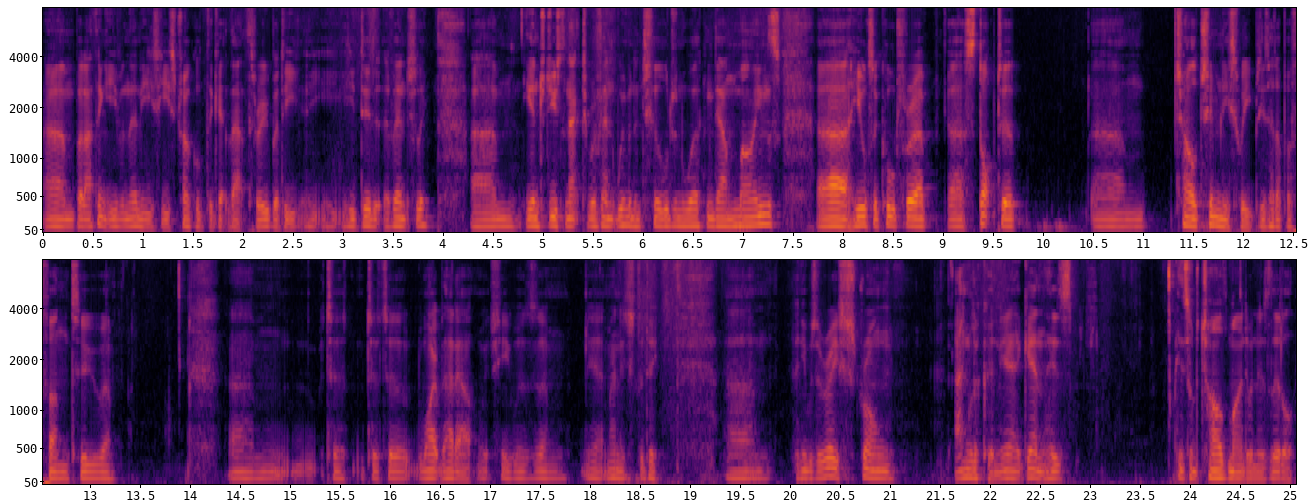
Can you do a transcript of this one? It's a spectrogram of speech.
Um, but I think even then he, he struggled to get that through, but he, he, he did it eventually. Um, he introduced an act to prevent women and children working down mines. Uh, he also called for a, a stop to um, child chimney sweeps. He set up a fund to. Uh, um, to, to to wipe that out, which he was um, yeah managed to do, um, and he was a very strong Anglican. Yeah, again his his sort of childminder when he was little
